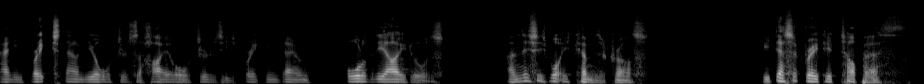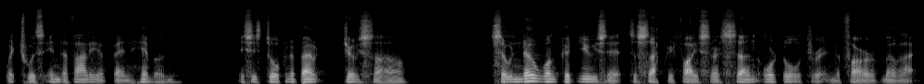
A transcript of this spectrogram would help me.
and he breaks down the altars, the high altars. He's breaking down all of the idols. And this is what he comes across. He desecrated Topheth, which was in the valley of Ben Hinnom. This is talking about Josiah. So no one could use it to sacrifice their son or daughter in the fire of Moloch.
